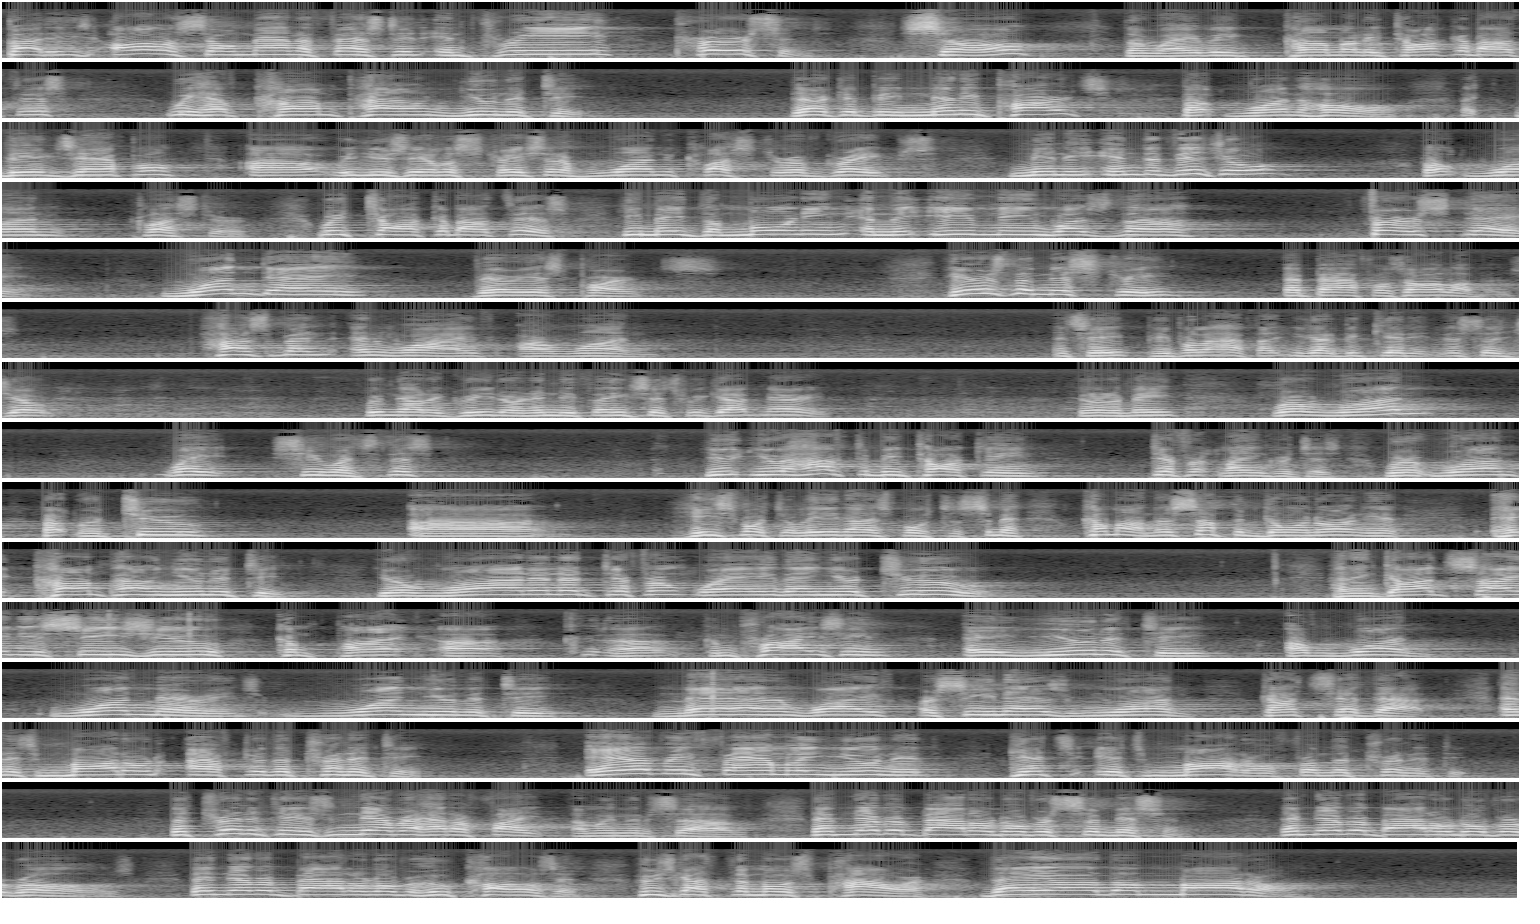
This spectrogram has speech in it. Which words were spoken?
But he's also manifested in three persons. So, the way we commonly talk about this, we have compound unity. There could be many parts, but one whole. The example, uh, we use the illustration of one cluster of grapes, many individual, but one cluster. We talk about this. He made the morning and the evening was the first day. One day, various parts. Here's the mystery that baffles all of us husband and wife are one. And see, people laugh. Uh, you got to be kidding. This is a joke. We've not agreed on anything since we got married. You know what I mean? We're one wait, she wants this. You, you have to be talking different languages. We're one, but we're two. Uh, he's supposed to lead, I'm supposed to submit. Come on, there's something going on here. Hey, compound unity. You're one in a different way than you're two. And in God's sight, He sees you compi- uh, uh, comprising a unity of one one marriage, one unity. Man and wife are seen as one. God said that. And it's modeled after the Trinity. Every family unit gets its model from the Trinity. The Trinity has never had a fight among themselves. They've never battled over submission. They've never battled over roles. They've never battled over who calls it, who's got the most power. They are the model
